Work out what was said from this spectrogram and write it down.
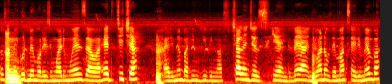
those are my good memories. Mwalimu Wenza, our head teacher, Mm. I remember him giving us challenges here and there. And one of the marks I remember,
